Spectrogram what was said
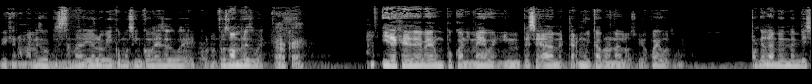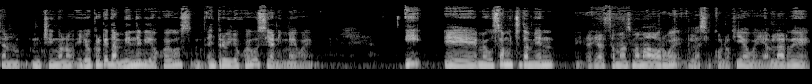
Dije, no mames, güey, pues esta madre ya lo vi como cinco veces, güey, con otros nombres, güey. Ah, Ok. Y dejé de ver un poco anime, güey. Y me empecé a meter muy cabrón a los videojuegos, güey. Porque también me envician un- chingo, ¿no? Y yo creo que también de videojuegos, entre videojuegos y anime, güey. Y eh, me gusta mucho también, ya está más mamador, güey, la psicología, güey. y Hablar de,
